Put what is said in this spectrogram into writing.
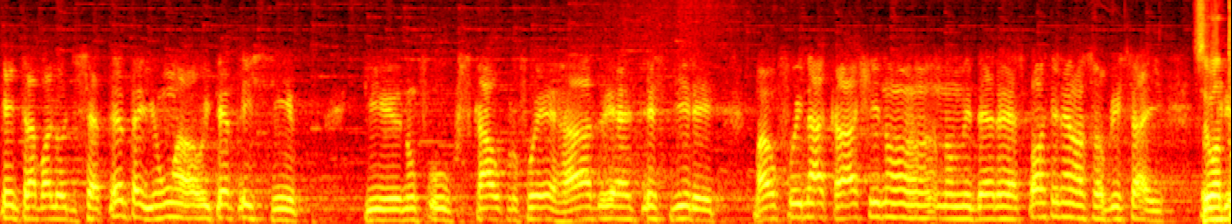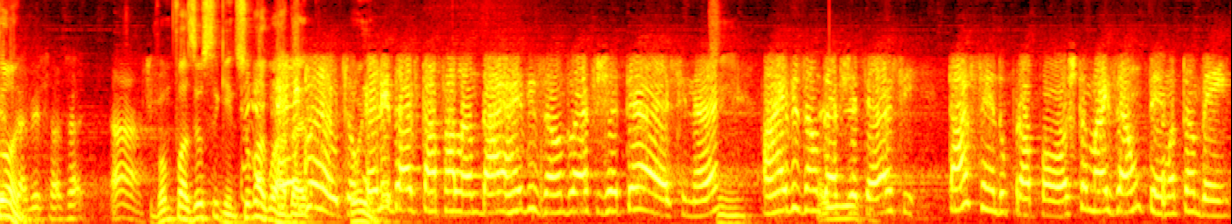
quem trabalhou de 71 a 85, que não, os cálculos foi errado e é esse direito. Mas eu fui na caixa e não, não me deram resposta nenhuma sobre isso aí. Seu Antônio, ah. vamos fazer o seguinte, deixa eu aguardar. É, Cleuton, ele deve estar falando da revisão do FGTS, né? Sim. A revisão do é FGTS está sendo proposta, mas é um tema também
